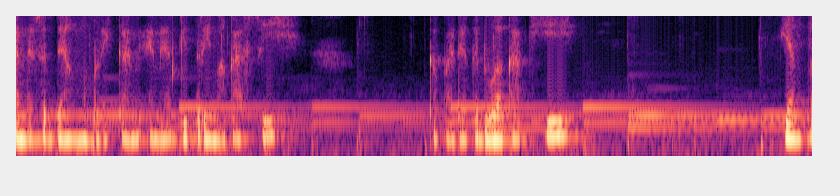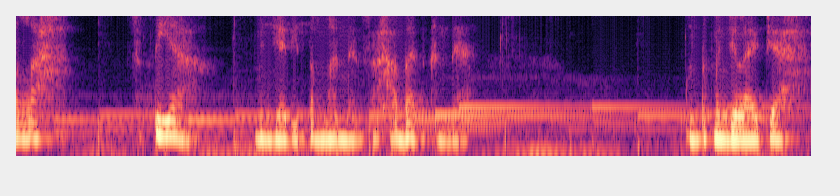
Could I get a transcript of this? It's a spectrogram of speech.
Anda sedang memberikan energi terima kasih kepada kedua kaki yang telah setia menjadi teman dan sahabat Anda untuk menjelajah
